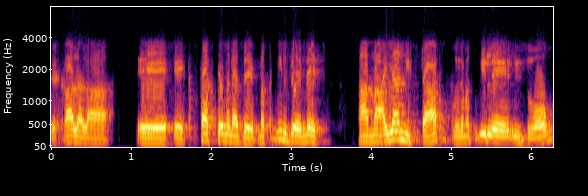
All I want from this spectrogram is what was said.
שחל על הקצת אה, שמן הזה מתחיל באמת המעיין נפתח, וזה מתחיל אה, לזרום,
